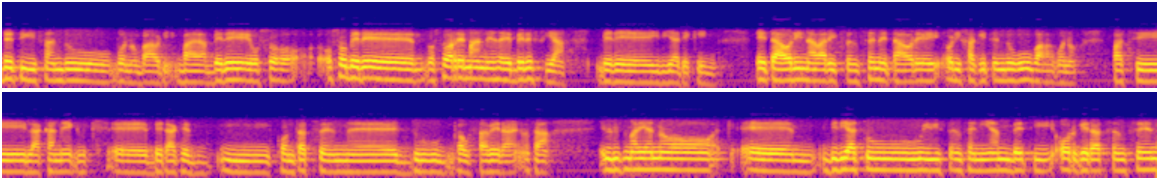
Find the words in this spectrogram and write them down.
beti izan du, bueno, ba, hori, ba, bere oso, oso bere, oso harreman berezia bere iriarekin eta hori nabaritzen zen eta hori hori jakiten dugu ba bueno patzi lakanek e, berak e, kontatzen e, du gauza bera eh? osea Luis Mariano e, bidiatu iristen zenian beti hor geratzen zen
